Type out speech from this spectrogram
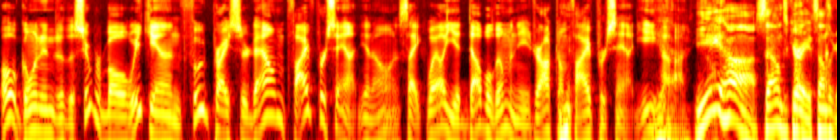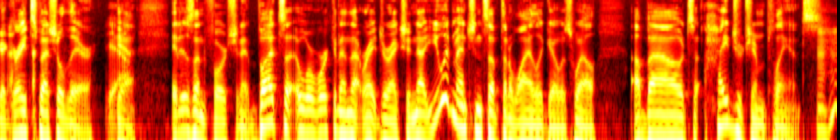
oh going into the Super Bowl weekend, food prices are down five percent. You know, and it's like well you doubled them and you dropped them five percent. Yeehaw! Yeehaw! Sounds great. Sounds like a great special there. Yeah. It is unfortunate, but uh, we're working in that right direction. Now, you had mentioned something a while ago as well about hydrogen plants Mm-hmm.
